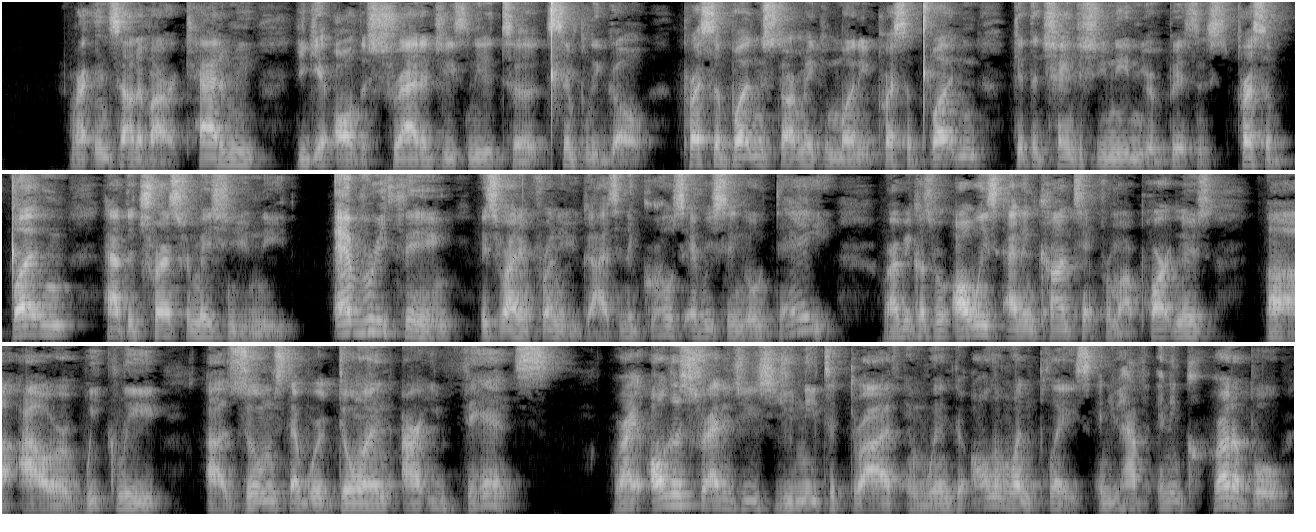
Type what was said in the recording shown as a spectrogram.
right? Inside of our academy, you get all the strategies needed to simply go Press a button, start making money. Press a button, get the changes you need in your business. Press a button, have the transformation you need. Everything is right in front of you guys and it grows every single day, right? Because we're always adding content from our partners, uh, our weekly uh, Zooms that we're doing, our events, right? All the strategies you need to thrive and win, they're all in one place. And you have an incredible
